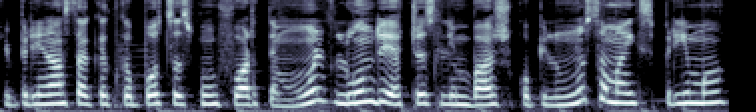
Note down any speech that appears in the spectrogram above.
Și prin asta cred că pot să spun foarte mult, luându-i acest limbaj, copilul nu se mai exprimă,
